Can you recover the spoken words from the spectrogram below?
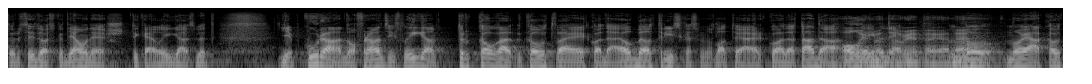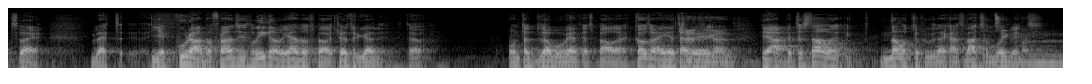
tur citos, kad jaunieši tikai līgās. Bet jebkurā no Francijas līgām, tur kaut, kā, kaut vai kādā LBL3, kas mums Latvijā ir, kaut kādā tādā Olibetā vietējā, ne? Nu, nu, jā, kaut vai. Bet jebkurā no Francijas līgām ir jānospēlē četri gadi. Tev. Un tad dabū vietējā spēlē. Kaut vai, ja tev ir. gadi. Jā, bet tas nav, nav tur nekāds vecuma limits. man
